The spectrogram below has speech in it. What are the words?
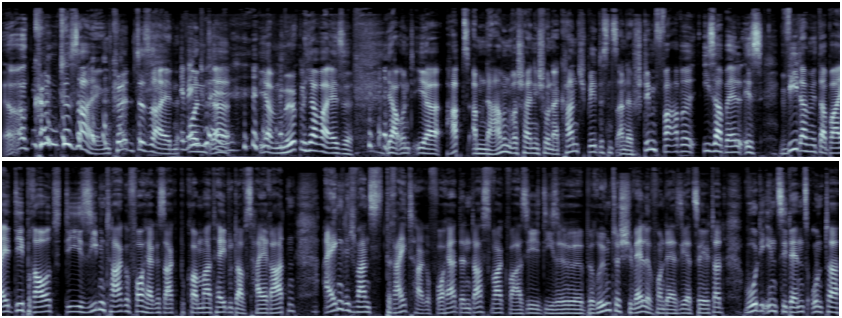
Ja, könnte sein, könnte sein. Eventuell. Und, äh, ja, möglicherweise. Ja, und ihr habt es am Namen wahrscheinlich schon erkannt, spätestens an der Stimmfarbe. Isabel ist wieder mit dabei, die Braut, die sieben Tage vorher gesagt bekommen hat, hey, du darfst heiraten. Eigentlich waren es drei Tage vorher, denn das war quasi diese berühmte Schwelle, von der sie erzählt hat, wo die Inzidenz unter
